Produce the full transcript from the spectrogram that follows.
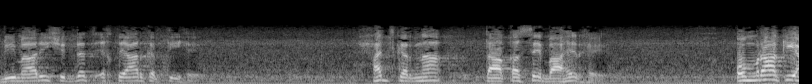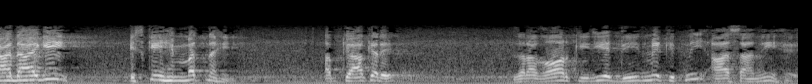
بیماری شدت اختیار کرتی ہے۔ حج کرنا طاقت سے باہر ہے۔ عمرہ کی ادائیگی اس کی ہمت نہیں۔ اب کیا کرے؟ ذرا غور کیجیے دین میں کتنی آسانی ہے۔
